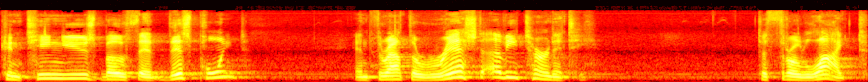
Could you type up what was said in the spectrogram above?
continues both at this point and throughout the rest of eternity to throw light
